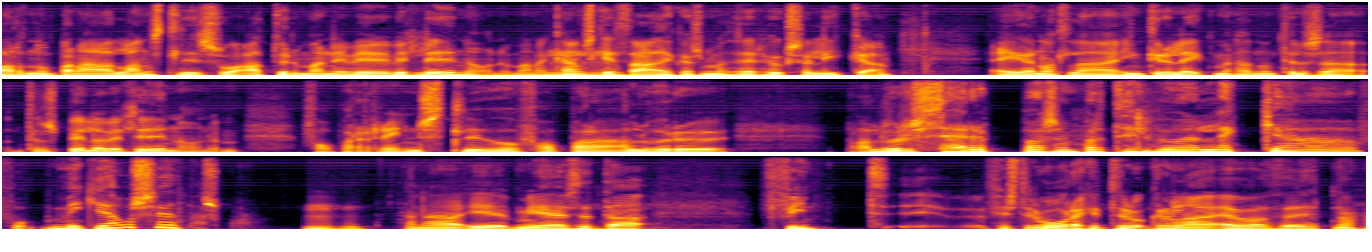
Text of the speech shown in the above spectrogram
var nú bara landslýðs og atvinnumanni við, við hliðina á honum. Þannig að kannski er það eitthvað sem þeir hugsa líka. Eiga náttúrulega yngri leikmenn hann til, þess að- til að spila við hliðina á honum. Fá bara reynslið og fá bara alvöru bara alvöru serpa sem bara tilbúið að leggja mikið á sig þetta sko. Mm -hmm. þannig að ég, mér finnst þetta fínt. Fyrst þér voru ekki til greinlega ef að þeir, hérna,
